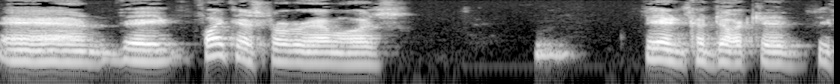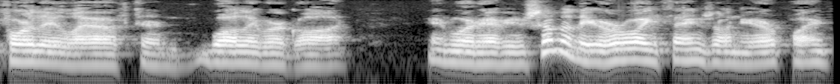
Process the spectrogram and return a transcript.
and the flight test program was being conducted before they left and while they were gone and what have you. Some of the early things on the airplane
